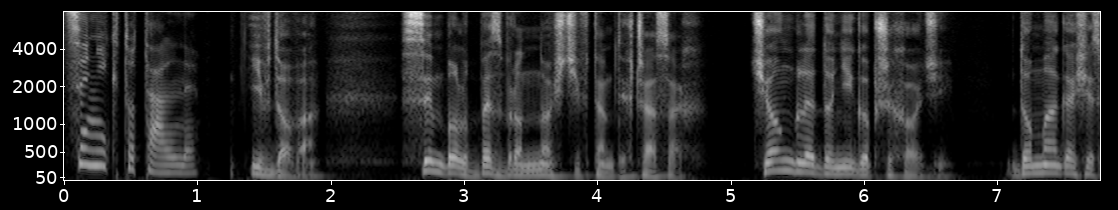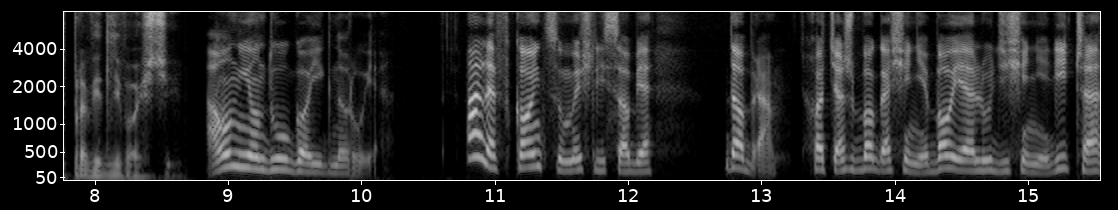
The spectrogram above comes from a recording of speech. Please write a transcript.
Cynik totalny. i wdowa, symbol bezbronności w tamtych czasach, ciągle do niego przychodzi, domaga się sprawiedliwości. A on ją długo ignoruje. Ale w końcu myśli sobie, dobra, chociaż Boga się nie boję, ludzi się nie liczę,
